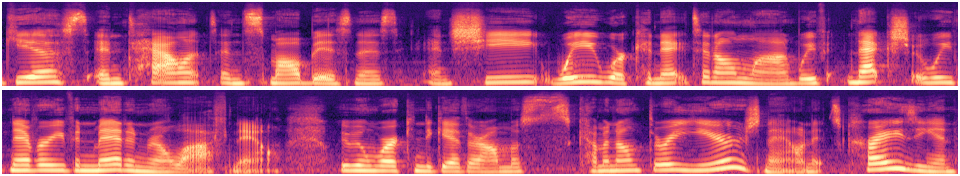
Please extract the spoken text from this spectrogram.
gifts and talents and small business, and she we were connected online. We've next we've never even met in real life. Now we've been working together almost coming on three years now, and it's crazy. And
